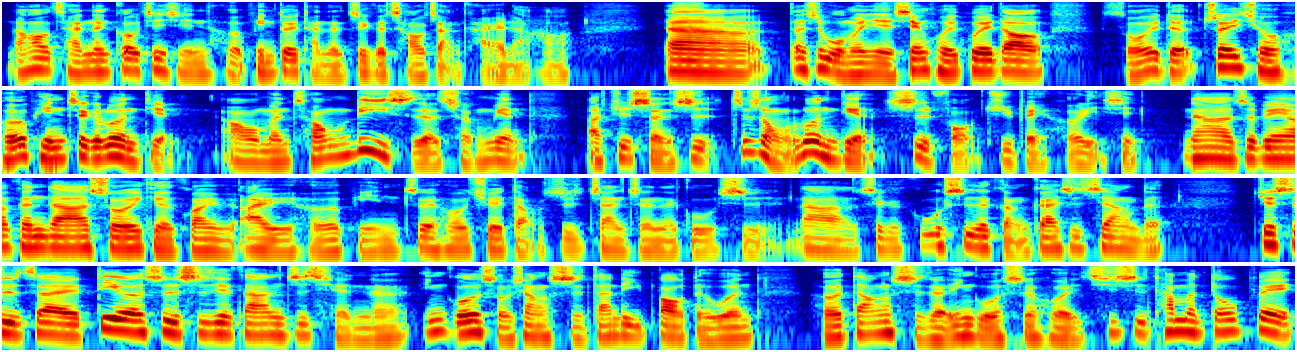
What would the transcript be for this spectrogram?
然后才能够进行和平对谈的这个超展开了哈。那但是我们也先回归到所谓的追求和平这个论点啊，我们从历史的层面来去审视这种论点是否具备合理性。那这边要跟大家说一个关于爱与和平最后却导致战争的故事。那这个故事的梗概是这样的，就是在第二次世界大战之前呢，英国首相史丹利鲍德温和当时的英国社会，其实他们都被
